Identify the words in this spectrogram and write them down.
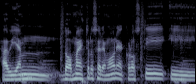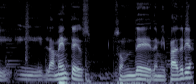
habían dos maestros de ceremonia, Krusty y, y La Mente, son de, de mi patria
